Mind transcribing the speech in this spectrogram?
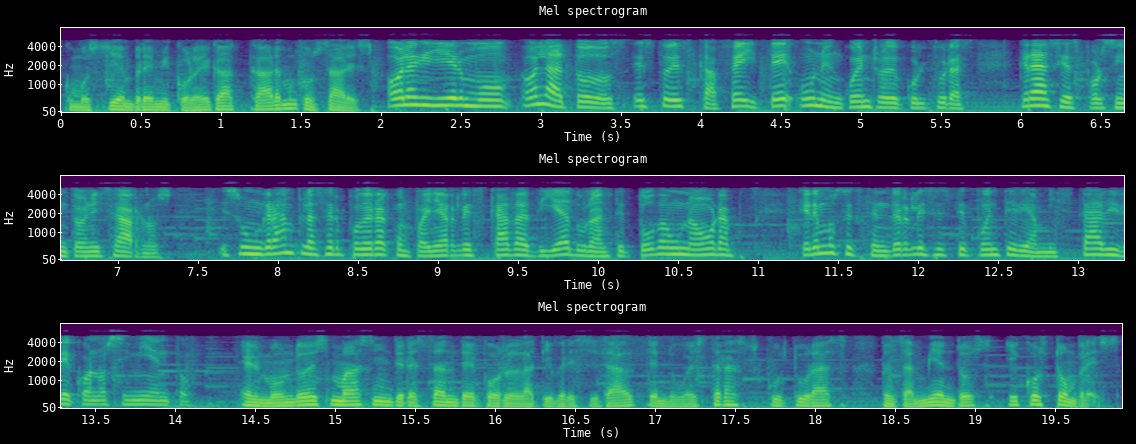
como siempre, mi colega Carmen González. Hola Guillermo, hola a todos. Esto es Café y Té, un encuentro de culturas. Gracias por sintonizarnos. Es un gran placer poder acompañarles cada día durante toda una hora. Queremos extenderles este puente de amistad y de conocimiento. El mundo es más interesante por la diversidad de nuestras culturas, pensamientos y costumbres.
